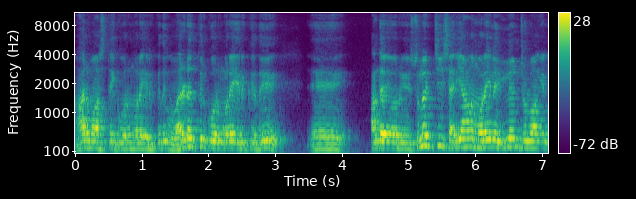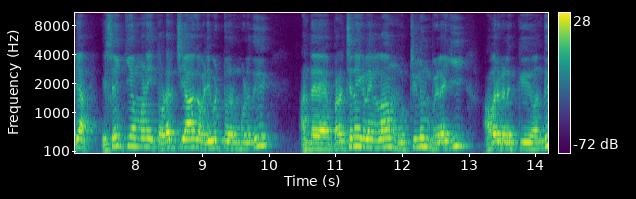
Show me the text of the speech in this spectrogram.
ஆறு மாதத்துக்கு ஒரு முறை இருக்குது வருடத்திற்கு ஒரு முறை இருக்குது அந்த ஒரு சுழற்சி சரியான முறையில் இல்லைன்னு சொல்லுவாங்க இல்லையா? இசைக்கியம்மனை தொடர்ச்சியாக வழிபட்டு வரும் பொழுது அந்த பிரச்சனைகள் எல்லாம் முற்றிலும் விலகி அவர்களுக்கு வந்து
